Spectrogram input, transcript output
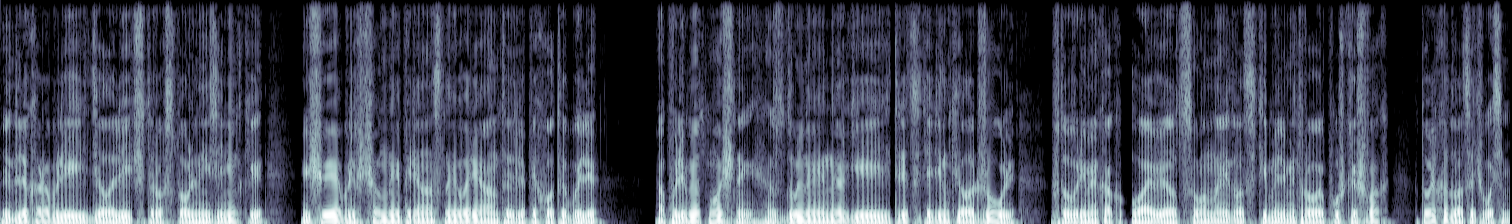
и для кораблей делали четырехствольные зенитки, еще и облегченные переносные варианты для пехоты были. А пулемет мощный, с дульной энергией 31 килоджоуль, в то время как у авиационной 20-миллиметровой пушки «Швак» только 28.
